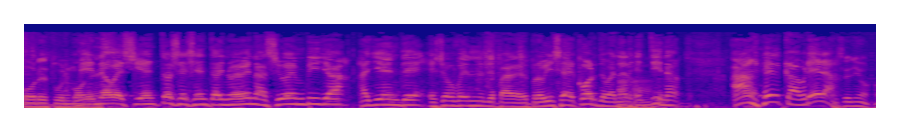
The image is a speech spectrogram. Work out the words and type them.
Pobres pulmones. 1969 nació en Villa Allende, eso fue en el de, para la provincia de Córdoba, en Argentina. Ángel Cabrera. Sí, señor.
